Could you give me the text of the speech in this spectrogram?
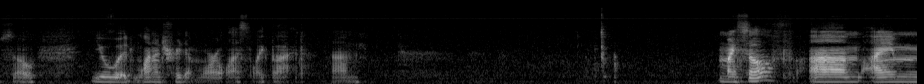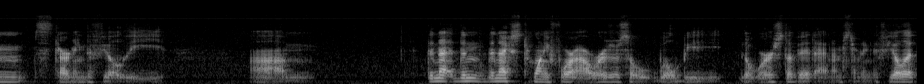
so you would want to treat it more or less like that. Um, myself, um, I'm starting to feel the um, the, ne- the, the next 24 hours or so will be the worst of it, and I'm starting to feel it.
